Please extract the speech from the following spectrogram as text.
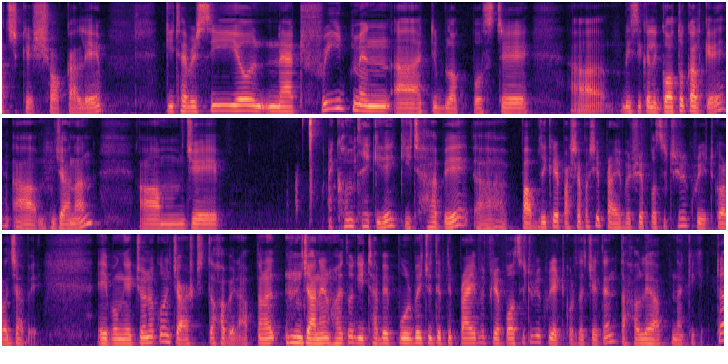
আজকে সকালে। গিটহাবের সিইও ন্যাট ফ্রিডম্যান একটি ব্লগ পোস্টে বেসিক্যালি গতকালকে জানান যে এখন থেকে গিটহাবে পাবলিকের পাশাপাশি প্রাইভেট রেপোজিটরি ক্রিয়েট করা যাবে। এবং এর জন্য কোনো চার্জ দিতে হবে না। আপনারা জানেন হয়তো গিটহাবে পূর্বে যদি আপনি প্রাইভেট রেপোজিটরি ক্রিয়েট করতে চেতেন তাহলে আপনাকে একটা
